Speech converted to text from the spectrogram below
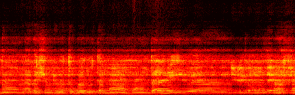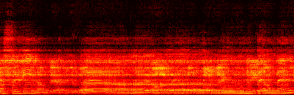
dans la région du Haut-Togo, notamment à Mwanda et euh, à Franceville, nous permet,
